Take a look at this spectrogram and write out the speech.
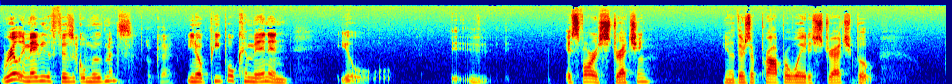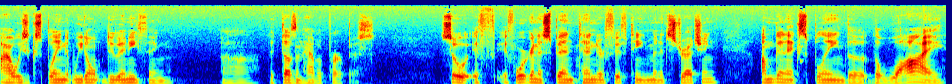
really, maybe the physical movements. Okay. You know, people come in and you know, as far as stretching, you know, there's a proper way to stretch, but I always explain that we don't do anything uh, that doesn't have a purpose. So if if we're going to spend 10 or 15 minutes stretching, I'm going to explain the the why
